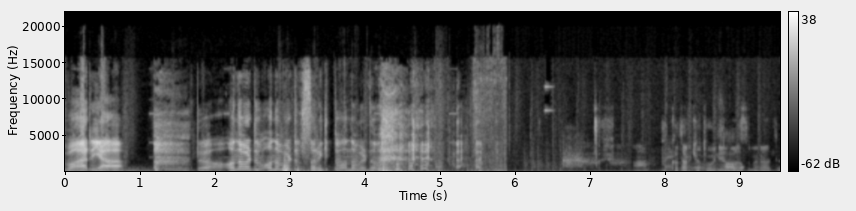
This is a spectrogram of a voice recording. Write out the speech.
Var ya. Ona vurdum, ona vurdum, sonra gittim ona vurdum. Bu kadar kötü oynayamazdım herhalde.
